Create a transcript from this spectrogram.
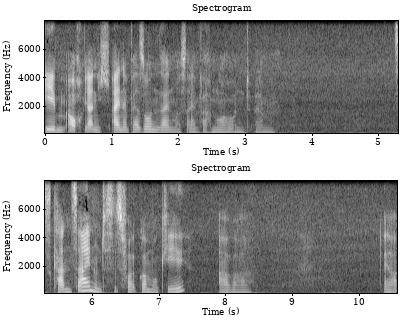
eben auch ja nicht eine Person sein muss, einfach nur und ähm, es kann sein und es ist vollkommen okay, aber ja,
